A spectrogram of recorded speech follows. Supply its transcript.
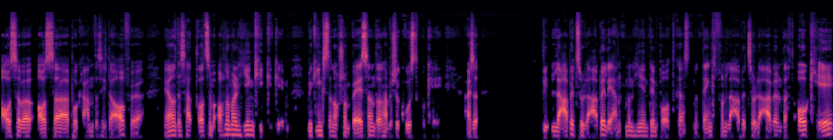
außer, außer Programm, dass ich da aufhöre. Ja, und das hat trotzdem auch nochmal hier einen Kick gegeben. Mir ging es dann auch schon besser und dann habe ich schon gewusst, okay, also Labe zu Labe lernt man hier in dem Podcast. Man denkt von Labe zu Labe und sagt, okay,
